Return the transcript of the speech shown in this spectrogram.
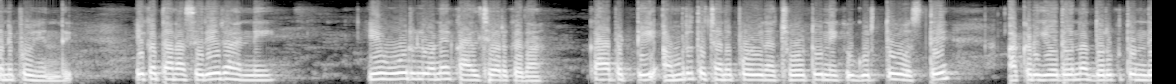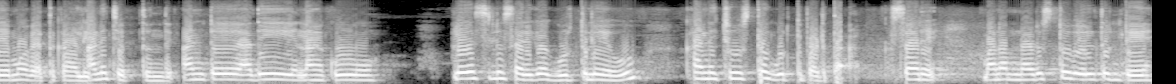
చనిపోయింది. ఇక తన శరీరాన్ని ఈ ఊరిలోనే కాల్చారు కదా. కాబట్టి అమృత చనిపోయిన చోటు నీకు గుర్తు వస్తే అక్కడ ఏదైనా దొరుకుతుందేమో వెతకాలి అని చెప్తుంది. అంటే అది నాకు ప్లేసులు సరిగా గుర్తులేవు కానీ చూస్తే గుర్తుపడతా. సరే మనం నడుస్తూ వెళ్తుంటే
